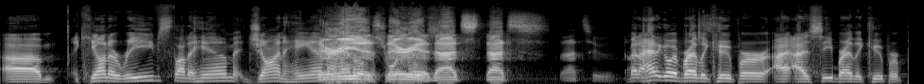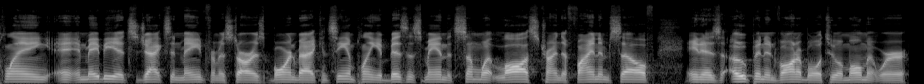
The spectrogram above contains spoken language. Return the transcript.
Um, Keanu Reeves thought of him. Jon Hamm. There he on the is. short There he is. That's that's that's who. But I had to go with Bradley Cooper. I, I see Bradley Cooper playing, and maybe it's Jackson Maine from A Star Is Born, but I can see him playing a businessman that's somewhat lost, trying to find himself, and is open and vulnerable to a moment where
